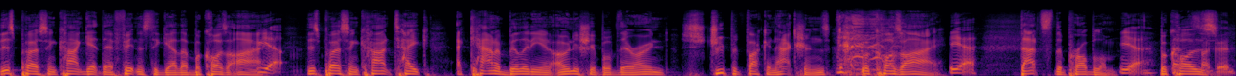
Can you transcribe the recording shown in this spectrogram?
This person can't get their fitness together because I. Yeah. This person can't take accountability and ownership of their own stupid fucking actions because I. Yeah, That's the problem. yeah, that's Because not good.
